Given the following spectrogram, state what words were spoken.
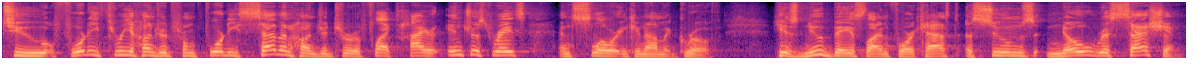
to 4,300 from 4,700 to reflect higher interest rates and slower economic growth. His new baseline forecast assumes no recession,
